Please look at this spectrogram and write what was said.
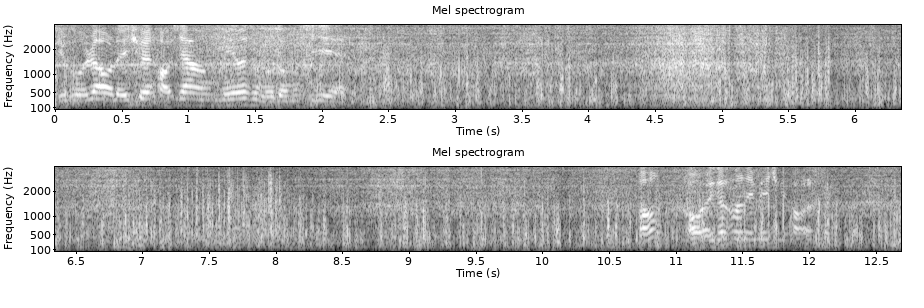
结果绕了一圈，好像没有什么东西好，跑回刚刚那边去好了。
